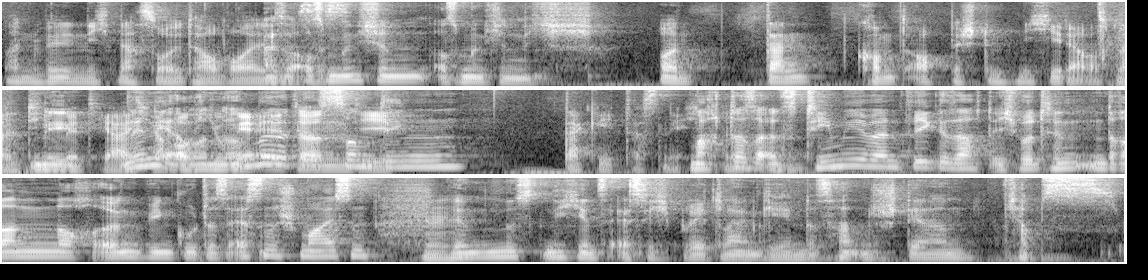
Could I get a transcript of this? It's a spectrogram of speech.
man will nicht nach Soltau wollen. Also Das aus München, aus München nicht. Und dann kommt auch bestimmt nicht jeder aus meinem Team mit. Ja, ich nee, habe auch junge Nürnberg Eltern, ist so ein die. Ding. Da geht das nicht. Macht das als Team-Event, wie gesagt. Ich würde hinten dran noch irgendwie ein gutes Essen schmeißen. Mhm. Wir müssten nicht ins Essigbrätlein gehen. Das hat einen Stern. Ich hab's.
